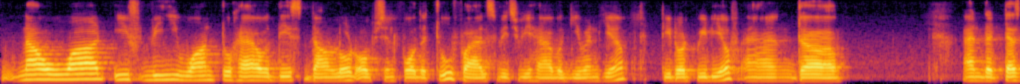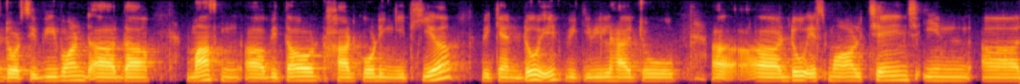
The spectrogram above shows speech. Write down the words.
Now what if we want to have this download option for the two files which we have given here t.pdf and uh, and the test.c we want uh, the masking uh, without hard coding it here. We can do it. We will have to uh, uh, do a small change in uh,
